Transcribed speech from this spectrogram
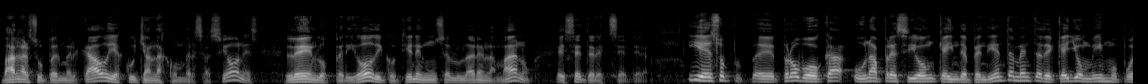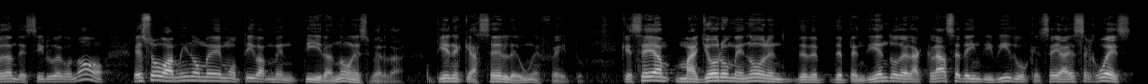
Van al supermercado y escuchan las conversaciones, leen los periódicos, tienen un celular en la mano, etcétera, etcétera. Y eso eh, provoca una presión que independientemente de que ellos mismos puedan decir luego, no, eso a mí no me motiva, mentira, no es verdad. Tiene que hacerle un efecto. Que sea mayor o menor dependiendo de la clase de individuo que sea ese juez,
